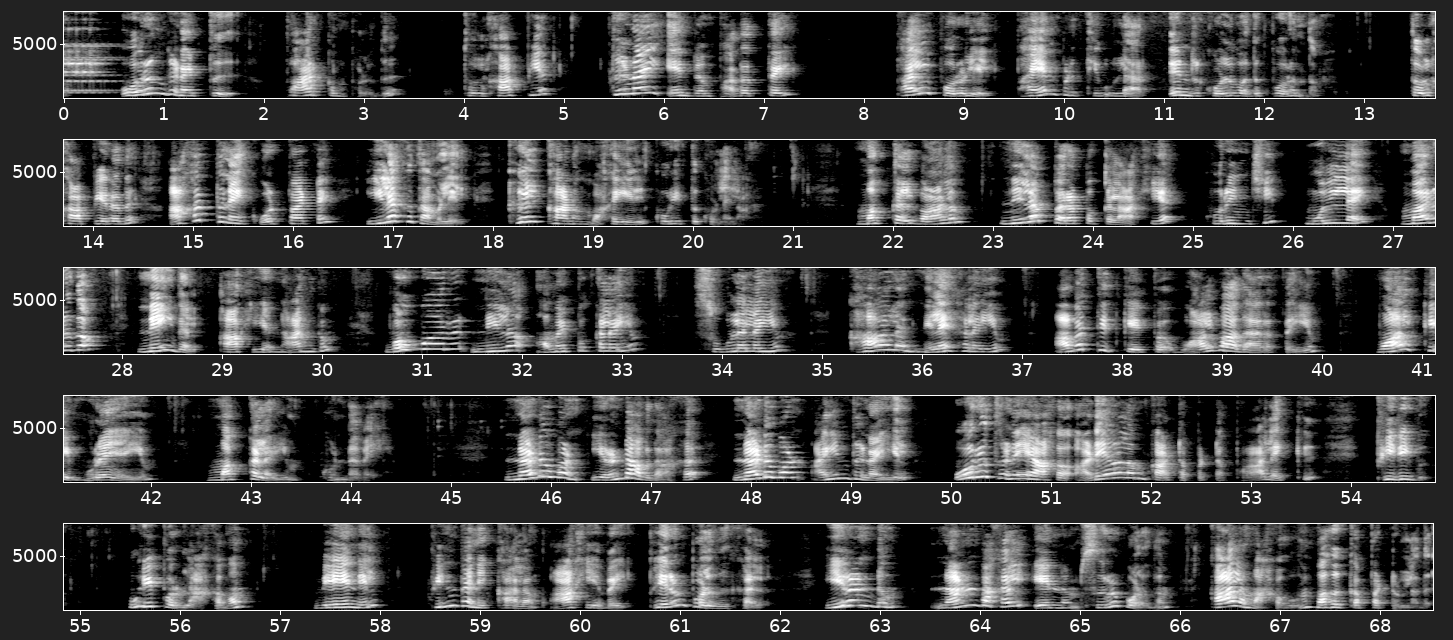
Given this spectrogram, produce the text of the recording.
ஒருங்கிணைத்து பார்க்கும் பொழுது தொல்காப்பியர் திணை என்னும் பதத்தை பல்பொருளில் பயன்படுத்தியுள்ளார் என்று கொள்வது பொருந்தும். தொல்காப்பியரது அகத்திணை கோட்பாட்டை இலகு தமிழில் கீழ்காணும் வகையில் குறித்து கொள்ளலாம். மக்கள் வாழும் நிலப்பரப்புகளாகிய குறிஞ்சி முல்லை மருதம் நெய்தல் ஆகிய நான்கும் ஒவ்வொரு நில அமைப்புகளையும் சூழலையும் கால நிலைகளையும் அவற்றிற்கேற்ப வாழ்வாதாரத்தையும் வாழ்க்கை முறையையும் மக்களையும் கொண்டவை. நடுவன் இரண்டாவதாக நடுவன் ஐந்திணையில் ஒரு திணையாக அடையாளம் காட்டப்பட்ட பாலைக்கு பிரிவு உரிப்பொருளாகவும் வேனில் பின்பனி காலம் ஆகியவை பெரும்பொழுதுகள் இரண்டும் நண்பகல் என்னும் சிறு பொழுதும் காலமாகவும் வகுக்கப்பட்டுள்ளது.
